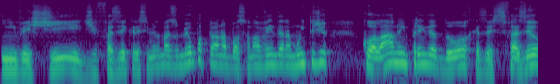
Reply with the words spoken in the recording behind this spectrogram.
investir, de fazer crescimento, mas o meu papel na Bossa Nova ainda era muito de colar no empreendedor, quer dizer, fazer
